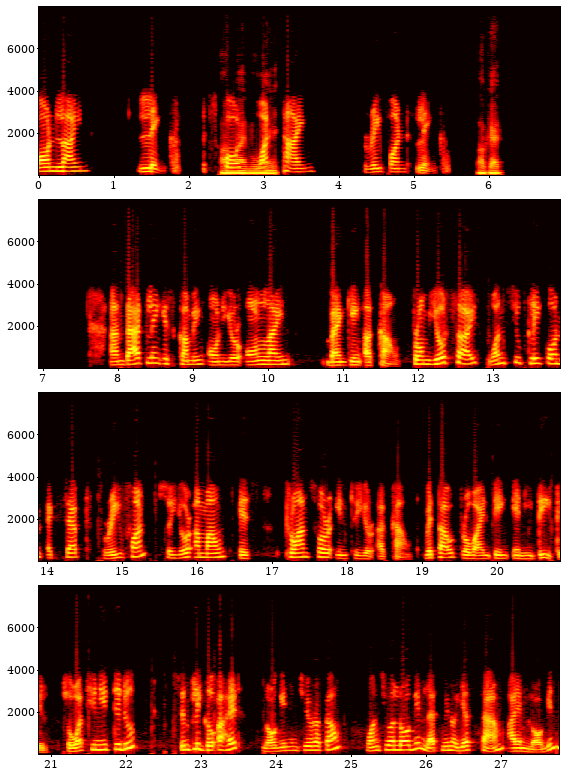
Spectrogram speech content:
online link. It's called Online link. one-time refund link, Okay. and that link is coming on your online banking account. From your side, once you click on accept refund, so your amount is transferred into your account without providing any detail. So what you need to do, simply go ahead, log in into your account. Once you are logged in, let me know, yes, Sam, I am logged in.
